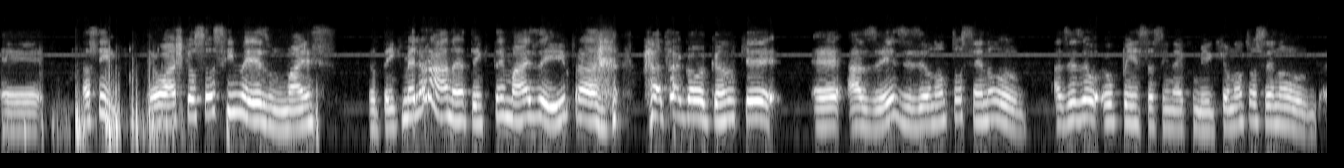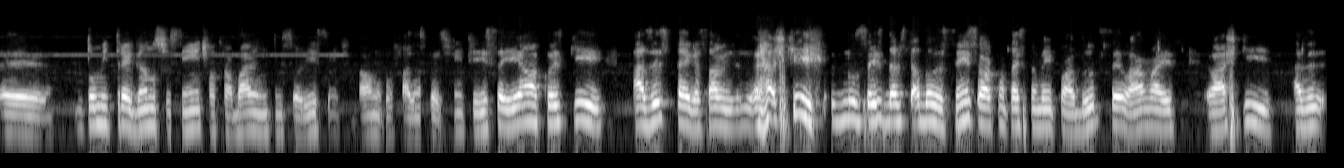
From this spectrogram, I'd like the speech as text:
é, assim, eu acho que eu sou assim mesmo, mas eu tenho que melhorar, né? Tem que ter mais aí para estar tá colocando, porque é, às vezes eu não tô sendo. Às vezes eu, eu penso assim, né, comigo, que eu não tô sendo. É, não tô me entregando o suficiente ao trabalho, não tenho solista e tal, não vou fazer as coisas gente. Isso aí é uma coisa que às vezes pega, sabe? Eu acho que, não sei se deve ser adolescência ou acontece também com adultos, sei lá, mas eu acho que às vezes,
